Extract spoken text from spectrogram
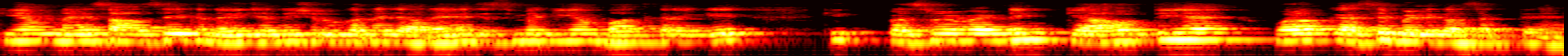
कि हम नए साल से एक नई जर्नी शुरू करने जा रहे हैं, जिसमें कि हम बात करेंगे कि पर्सनल ब्रांडिंग क्या होती है और आप कैसे बिल्ड कर सकते हैं।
